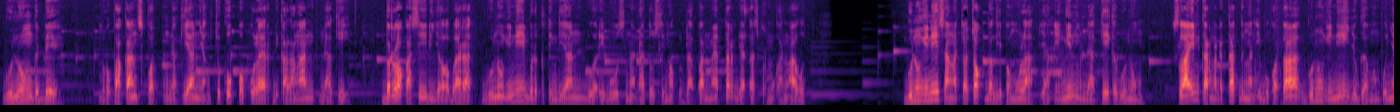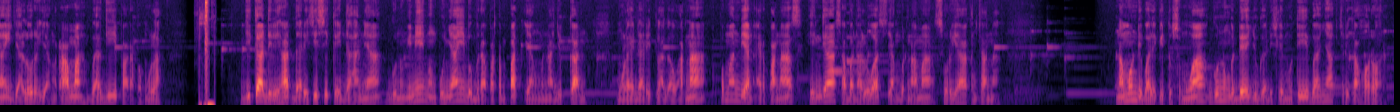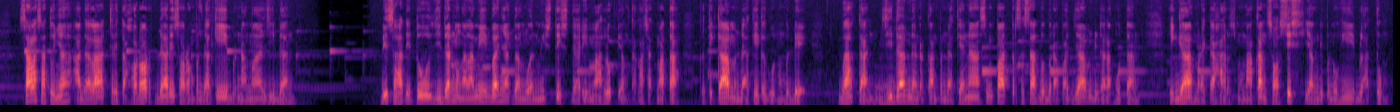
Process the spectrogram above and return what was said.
Gunung Gede merupakan spot pendakian yang cukup populer di kalangan pendaki. Berlokasi di Jawa Barat, gunung ini berketinggian 2958 meter di atas permukaan laut. Gunung ini sangat cocok bagi pemula yang ingin mendaki ke gunung. Selain karena dekat dengan ibu kota, gunung ini juga mempunyai jalur yang ramah bagi para pemula. Jika dilihat dari sisi keindahannya, gunung ini mempunyai beberapa tempat yang menajubkan, mulai dari telaga warna, pemandian air panas, hingga sabana luas yang bernama Surya Kencana. Namun di balik itu semua, Gunung Gede juga diselimuti banyak cerita horor. Salah satunya adalah cerita horor dari seorang pendaki bernama Zidan. Di saat itu, Zidan mengalami banyak gangguan mistis dari makhluk yang tak kasat mata ketika mendaki ke Gunung Gede. Bahkan, Zidan dan rekan pendakiannya sempat tersesat beberapa jam di dalam hutan, hingga mereka harus memakan sosis yang dipenuhi belatung.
